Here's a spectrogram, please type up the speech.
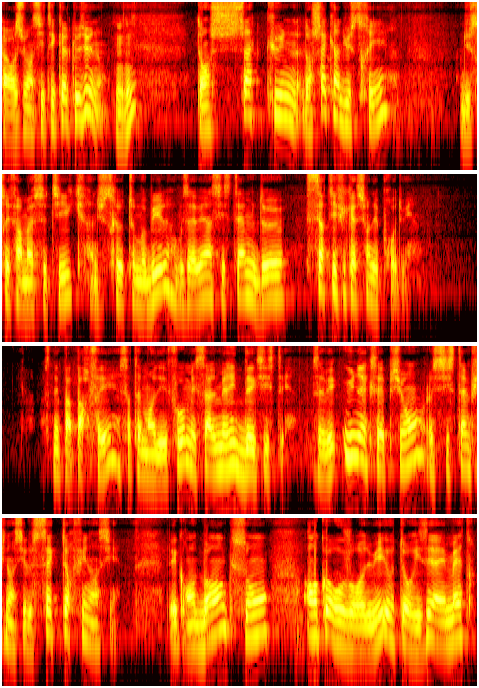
Alors, je vais en citer quelques-unes. Mhm. Dans, chacune, dans chaque industrie, industrie pharmaceutique, industrie automobile, vous avez un système de certification des produits. Ce n'est pas parfait, certainement des défauts, mais ça a le mérite d'exister. Vous avez une exception, le système financier, le secteur financier. Les grandes banques sont encore aujourd'hui autorisées à émettre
